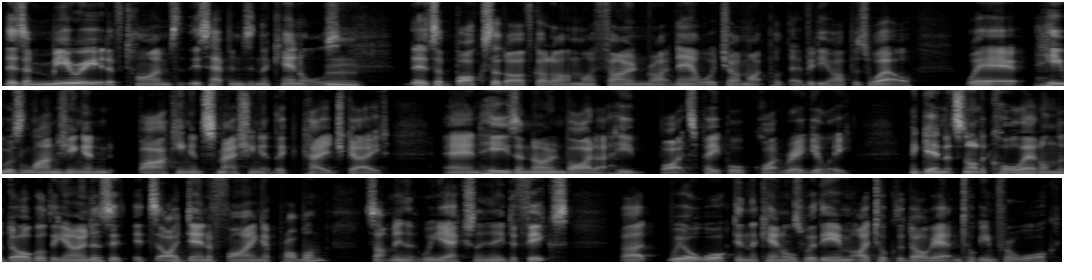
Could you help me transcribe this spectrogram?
There's a myriad of times that this happens in the kennels. Mm. There's a box that i've got on my phone right now which i might put that video up as well where he was lunging and barking and smashing at the cage gate and he's a known biter he bites people quite regularly Again, it's not a call out on the dog or the owners. It, it's identifying a problem, something that we actually need to fix. But we all walked in the kennels with him. I took the dog out and took him for a walk.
